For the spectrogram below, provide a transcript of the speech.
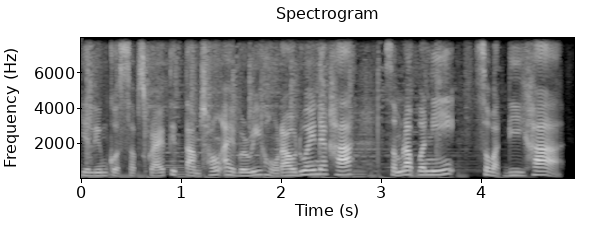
อย่าลืมกด subscribe ติดตามช่อง iBury ของเราด้วยนะคะสำหรับวันนี้ สวัสดีค่ะ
